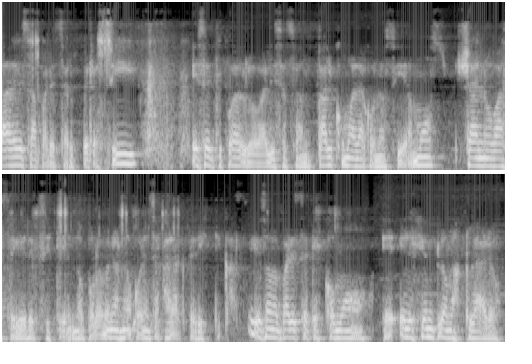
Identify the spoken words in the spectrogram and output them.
va a desaparecer, pero sí ese tipo de globalización tal como la conocíamos ya no va a seguir existiendo, por lo menos no con esas características. Y eso me parece que es como eh, el ejemplo más claro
